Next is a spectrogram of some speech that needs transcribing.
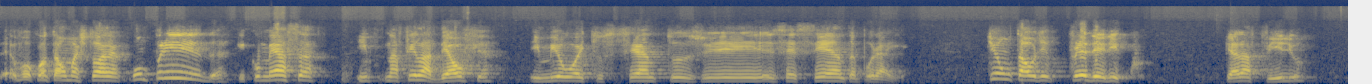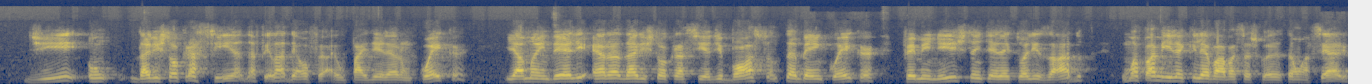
Eu vou contar uma história comprida que começa na Filadélfia, em 1860 por aí. Tinha um tal de Frederico, que era filho de um, da aristocracia da Filadélfia. O pai dele era um Quaker e a mãe dele era da aristocracia de Boston, também Quaker, feminista, intelectualizado. Uma família que levava essas coisas tão a sério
